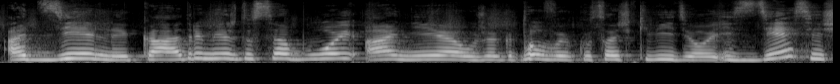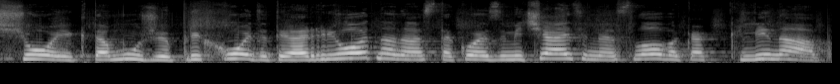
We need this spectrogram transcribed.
отдельные кадры между собой, а не уже готовые кусочки видео. И здесь еще и к тому же приходит и орет на нас такое замечательное слово, как клинап.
